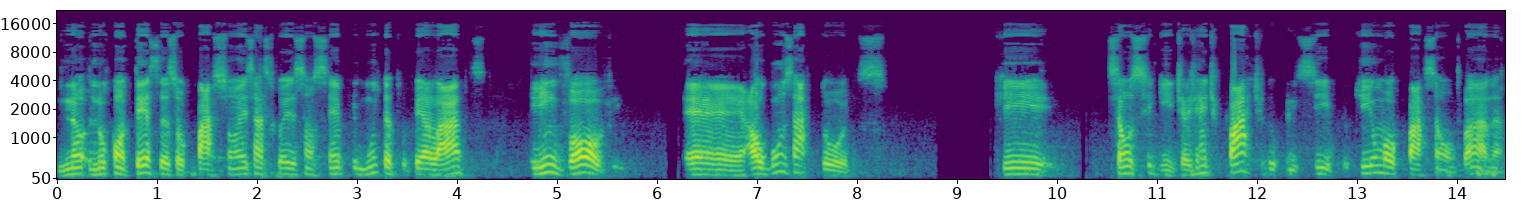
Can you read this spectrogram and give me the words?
no, no contexto das ocupações, as coisas são sempre muito atropeladas e envolve é, alguns atores que são o seguinte: a gente parte do princípio que uma ocupação urbana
